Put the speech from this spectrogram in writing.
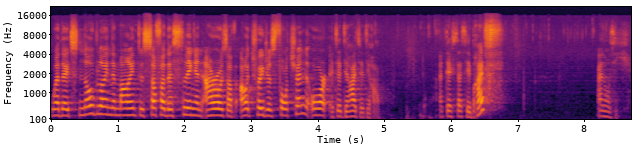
whether it's nobler in the mind to suffer the sling and arrows of outrageous fortune, or, etc., etc. Un texte assez bref. Allons-y.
